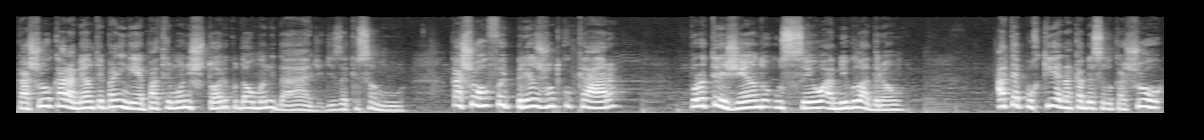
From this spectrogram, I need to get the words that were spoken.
Cachorro caramelo não tem para ninguém, é patrimônio histórico da humanidade, diz aqui o Samu. Cachorro foi preso junto com o cara, protegendo o seu amigo ladrão. Até porque, na cabeça do cachorro,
